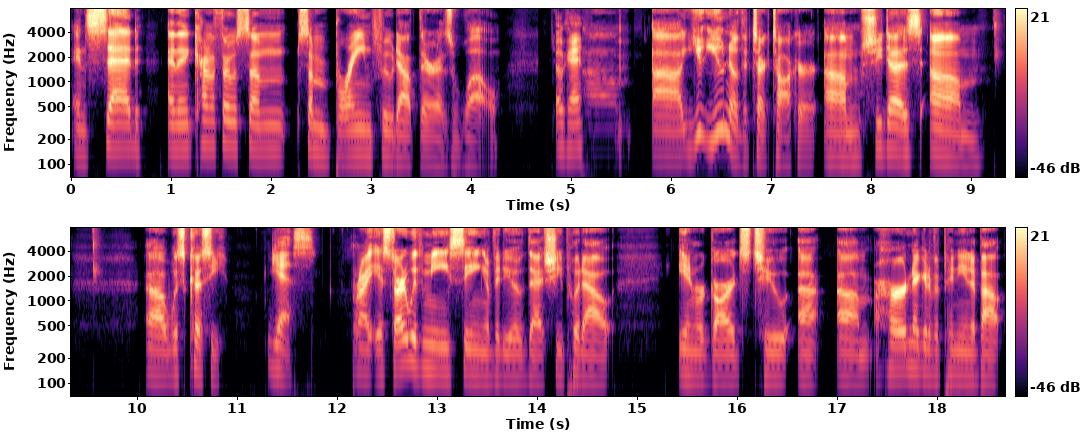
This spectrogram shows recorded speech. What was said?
and said and then kind of throw some some brain food out there as well. okay. Uh you you know the TikToker. Um she does um uh was Cussy, yes. right? It started with me seeing a video that she put out in regards to uh, um, her negative opinion about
